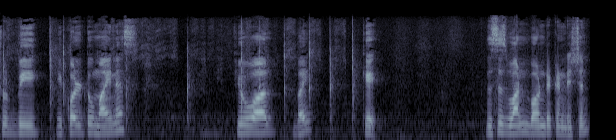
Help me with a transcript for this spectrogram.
should be equal to minus q wall by k this is one boundary condition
